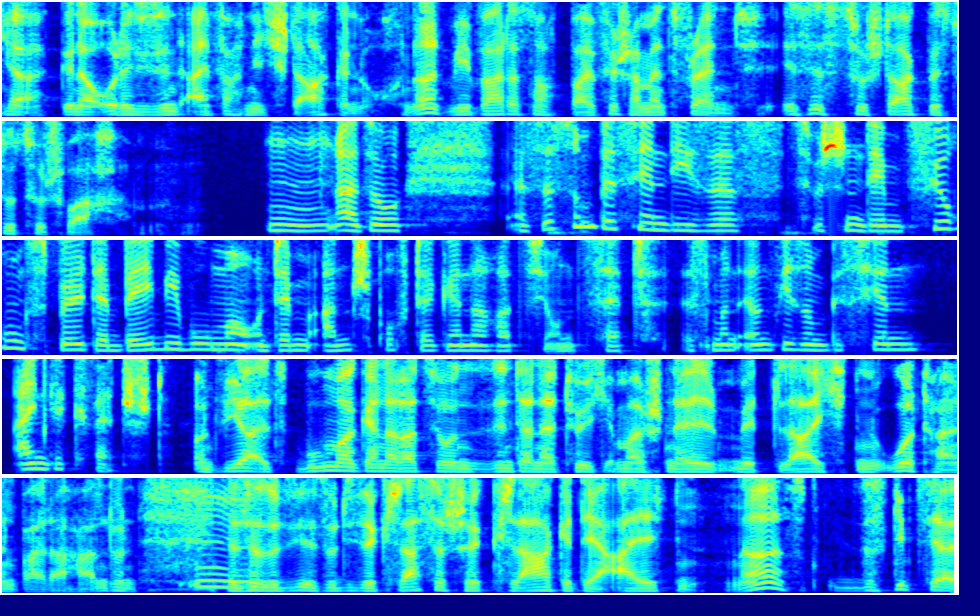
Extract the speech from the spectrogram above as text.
Ja, genau. Oder sie sind einfach nicht stark genug. Ne? Wie war das noch bei Fisherman's Friend? Es ist zu stark, bist du zu schwach. Mhm, Also es ist so ein bisschen dieses zwischen dem Führungsbild der Babyboomer und dem Anspruch der Generation Z. Ist man irgendwie so ein bisschen eingequetscht. Und wir als Boomer-Generation sind da natürlich immer schnell mit leichten Urteilen bei der Hand. Und das ist ja so, die, so diese klassische Klage der Alten. Ne? Das, das gibt's ja,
